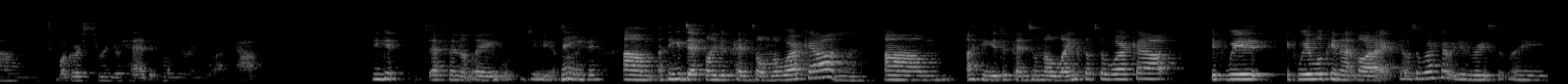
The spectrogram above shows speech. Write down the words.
Um, what goes through your head when you're in? I think it definitely. Do you? I'm sorry. Um, I think it definitely depends on the workout. Mm. Um, I think it depends on the length of the workout. If we're if we're looking at like there was a workout we did recently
